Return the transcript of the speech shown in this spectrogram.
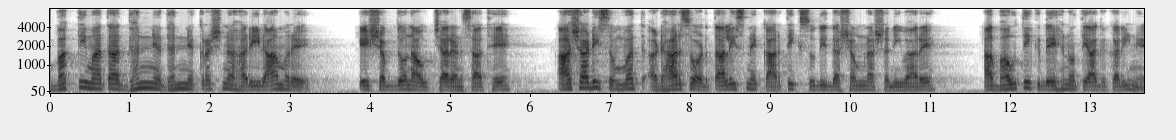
ભક્તિ માતા ધન્ય ધન્ય કૃષ્ણ હરિરામ રે એ શબ્દોના ઉચ્ચારણ સાથે આષાઢી સંવત અઢારસો અડતાલીસને કાર્તિક સુધી દશમના શનિવારે આ ભૌતિક દેહનો ત્યાગ કરીને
